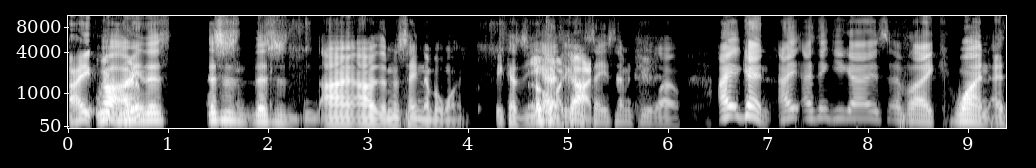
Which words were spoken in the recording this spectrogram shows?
I. We, No, I mean this. This is this is. I, I was. I'm gonna say number one because you Okay. guys Oh my are God. gonna say something too low. I again. I I think you guys have like one. I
